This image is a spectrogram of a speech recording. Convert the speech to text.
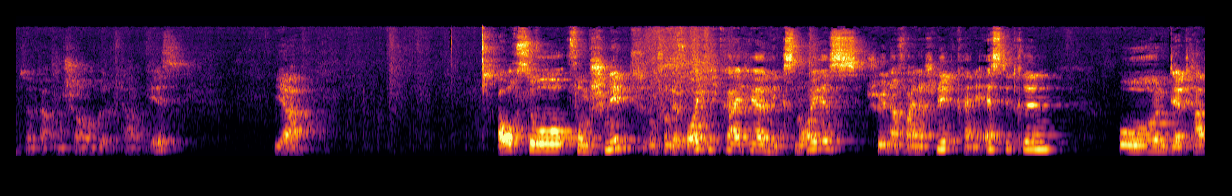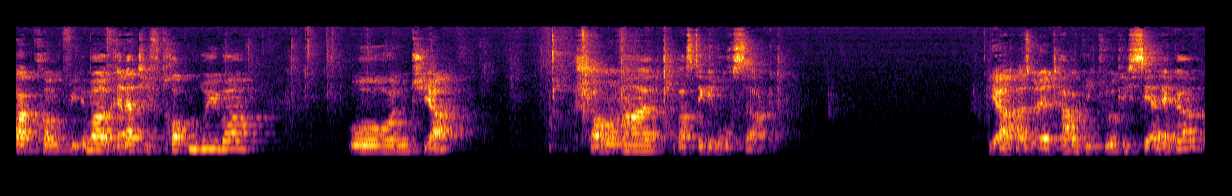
muss man gerade mal schauen, wo der Tabak ist. Ja. Auch so vom Schnitt und von der Feuchtigkeit her nichts Neues. Schöner feiner Schnitt, keine Äste drin. Und der Tabak kommt wie immer relativ trocken rüber. Und ja, Schauen wir mal, was der Geruch sagt. Ja, also der Tabak riecht wirklich sehr lecker.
